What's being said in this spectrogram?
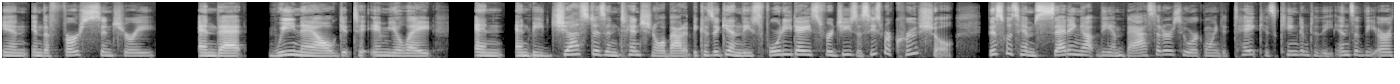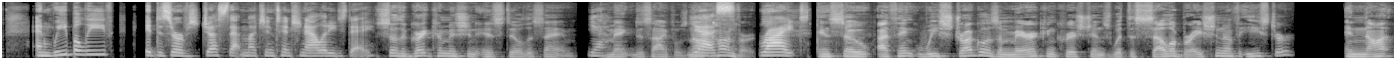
in in the first century and that we now get to emulate and and be just as intentional about it because again these 40 days for Jesus these were crucial this was him setting up the ambassadors who are going to take his kingdom to the ends of the earth and we believe it deserves just that much intentionality today So the Great Commission is still the same. Yeah. Make disciples, not yes converts. right And so I think we struggle as American Christians with the celebration of Easter and not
